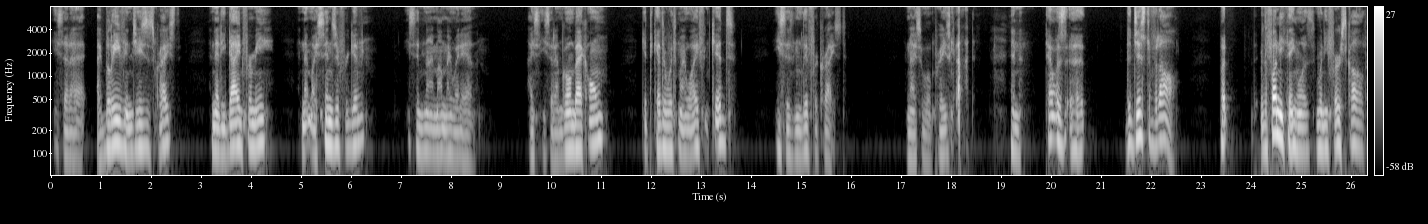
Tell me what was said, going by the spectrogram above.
He said, "I I believe in Jesus Christ, and that He died for me, and that my sins are forgiven." He said, and I'm on my way to heaven. I, he said, I'm going back home, get together with my wife and kids. He says, and live for Christ. And I said, well, praise God. And that was uh, the gist of it all. But the funny thing was, when he first called,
